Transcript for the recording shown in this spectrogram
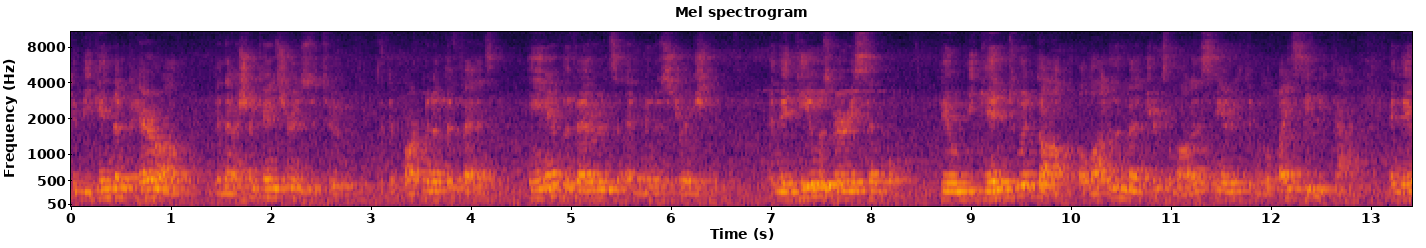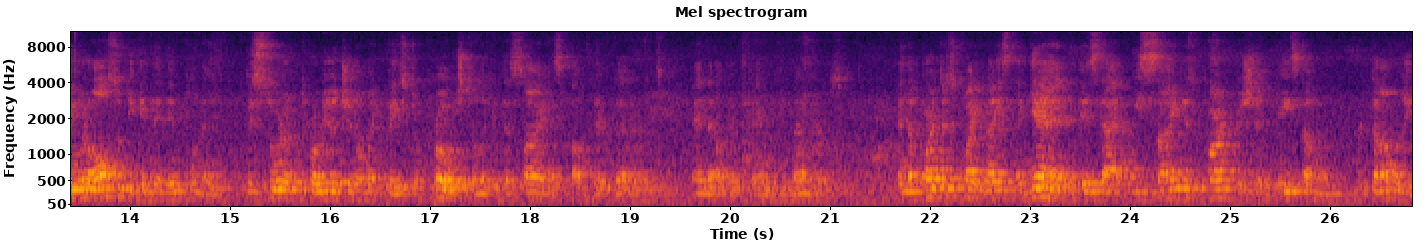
to begin to pair up the National Cancer Institute the Department of Defense, and the Veterans Administration. And the idea was very simple. They would begin to adopt a lot of the metrics, a lot of the standards developed by CPTAC, and they would also begin to implement this sort of proteogenomic-based approach to look at the science of their veterans and of their family members. And the part that's quite nice, again, is that we signed this partnership based on predominantly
